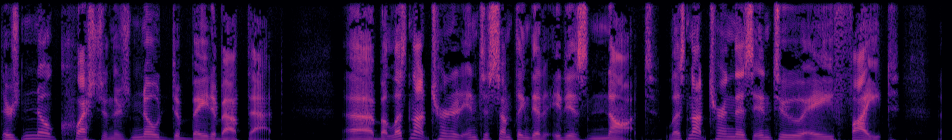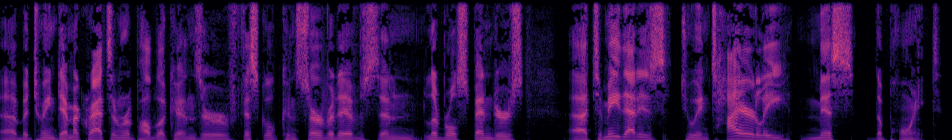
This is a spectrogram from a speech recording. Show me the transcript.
There's no question, there's no debate about that. Uh, but let's not turn it into something that it is not. Let's not turn this into a fight uh, between Democrats and Republicans or fiscal conservatives and liberal spenders. Uh, to me, that is to entirely miss the point.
